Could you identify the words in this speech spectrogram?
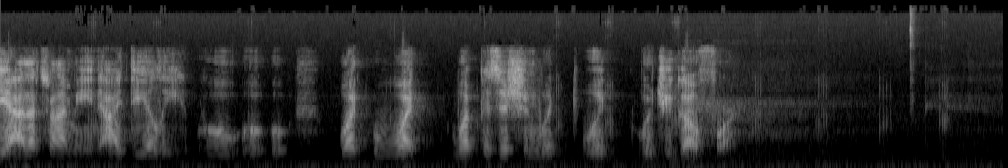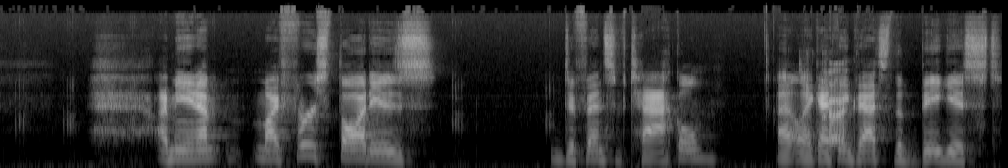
Yeah, that's what I mean. Ideally, who, who, who what what what position would would would you go for? I mean, I'm, my first thought is defensive tackle. Uh, like, I think that's the biggest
